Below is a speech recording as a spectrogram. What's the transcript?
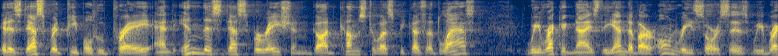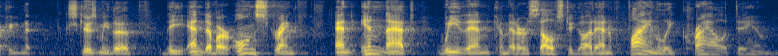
It is desperate people who pray, and in this desperation, God comes to us because at last we recognize the end of our own resources, we recognize, excuse me, the, the end of our own strength, and in that we then commit ourselves to God and finally cry out to Him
